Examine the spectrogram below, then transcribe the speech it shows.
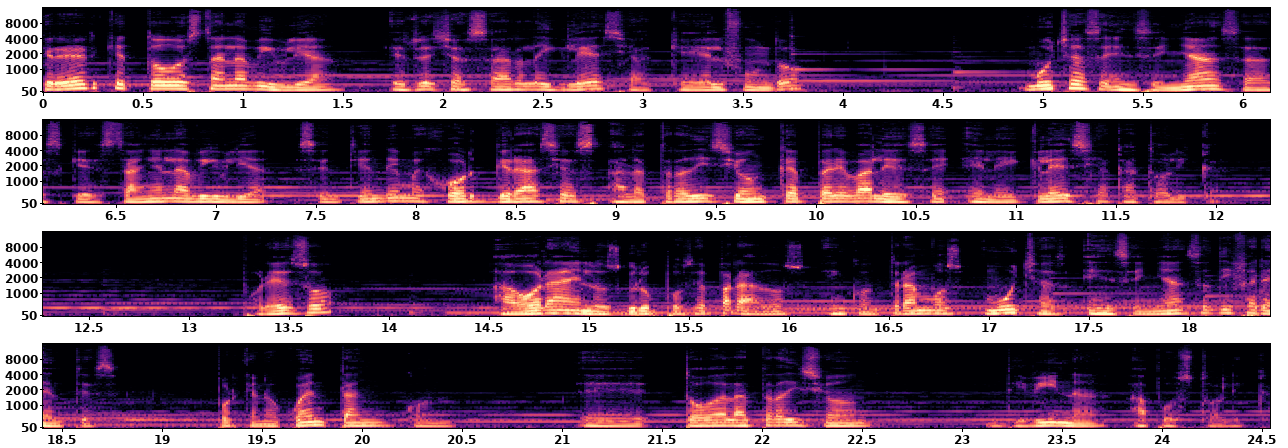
Creer que todo está en la Biblia es rechazar la iglesia que Él fundó. Muchas enseñanzas que están en la Biblia se entienden mejor gracias a la tradición que prevalece en la iglesia católica. Por eso, ahora en los grupos separados encontramos muchas enseñanzas diferentes porque no cuentan con eh, toda la tradición divina apostólica.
